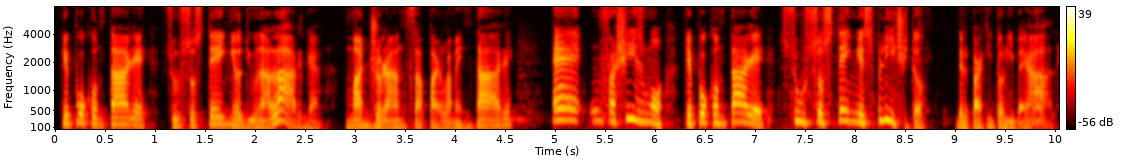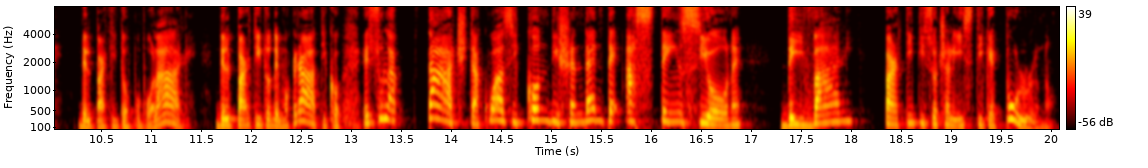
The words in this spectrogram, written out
che può contare sul sostegno di una larga maggioranza parlamentare, è un fascismo che può contare sul sostegno esplicito del Partito Liberale, del Partito Popolare, del Partito Democratico e sulla tacita, quasi condiscendente astensione dei vari partiti socialisti che pullano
